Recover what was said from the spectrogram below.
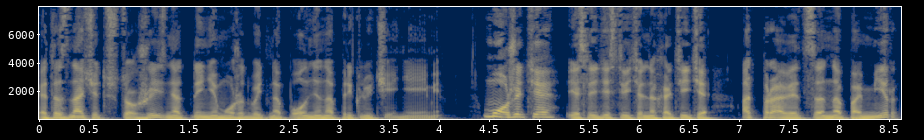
Это значит, что жизнь отныне может быть наполнена приключениями. Можете, если действительно хотите, отправиться на Памир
